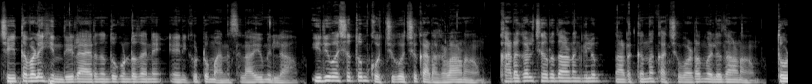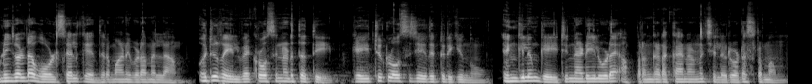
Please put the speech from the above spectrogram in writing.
ചീത്തവിളി ഹിന്ദിയിലായിരുന്നതുകൊണ്ട് തന്നെ എനിക്കൊട്ടും മനസ്സിലായുമില്ല. ഇരുവശത്തും കൊച്ചു കൊച്ചു കടകളാണ്. കടകൾ ചെറുതാണെങ്കിലും നടക്കുന്ന കച്ചവടം വലുതാണ്. തുണികളുടെ ഹോൾസെയിൽ കേന്ദ്രമാണ് ഇവിടമെല്ലാം. ഒരു റെയിൽവേ ക്രോസിനടുത്തെത്തി ഗേറ്റ് ക്ലോസ് ചെയ്തിട്ടിരിക്കുന്നു. എങ്കിലും ഗേറ്റിനടിയിലൂടെ അപ്പുറം കടക്കാനാണ് ചിലരുടെ ശ്രമം.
